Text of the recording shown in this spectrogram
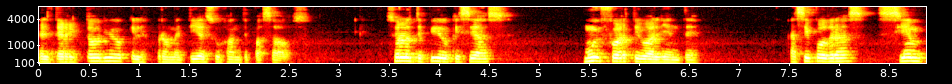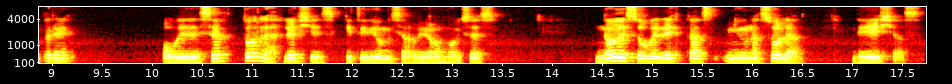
el territorio que les prometí a sus antepasados. Solo te pido que seas muy fuerte y valiente. Así podrás siempre obedecer todas las leyes que te dio mi servidor Moisés. No desobedezcas ni una sola de ellas,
